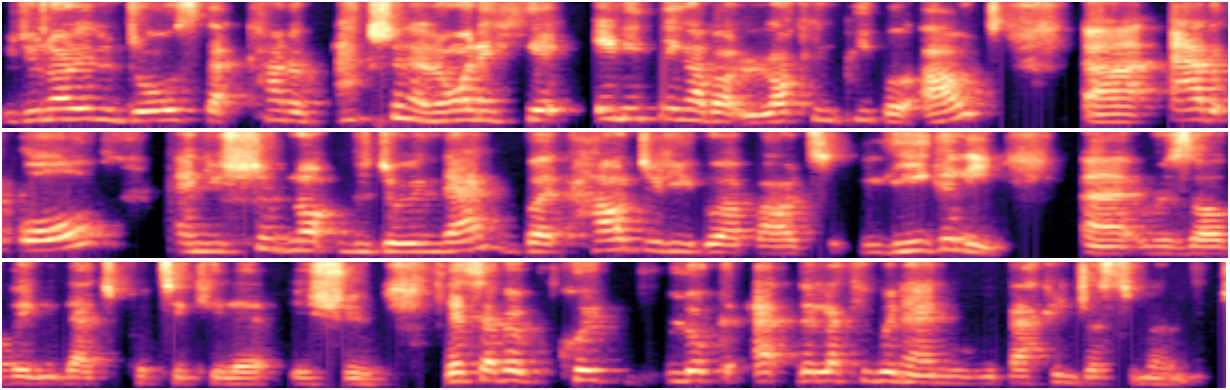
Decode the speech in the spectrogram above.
we do not endorse that kind of action. I don't want to hear anything about locking people out uh, at all. And you should not be doing that. But how did you go about legally uh, resolving that particular issue? Let's have a quick look at the lucky winner, and we'll be back in just a moment.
